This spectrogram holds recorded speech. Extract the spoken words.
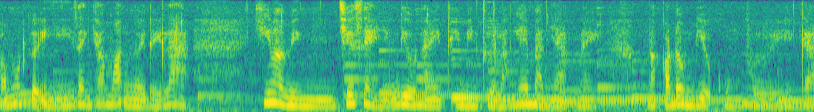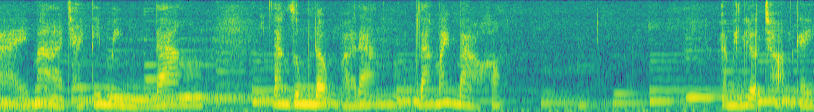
có một gợi ý dành cho mọi người đấy là khi mà mình chia sẻ những điều này thì mình thử lắng nghe bản nhạc này. Nó có đồng điệu cùng với cái mà trái tim mình đang đang rung động và đang đang mách bảo không? Mình lựa chọn cái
